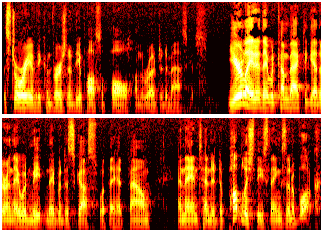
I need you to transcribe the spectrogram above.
the story of the conversion of the Apostle Paul on the road to Damascus. A year later, they would come back together and they would meet and they would discuss what they had found and they intended to publish these things in a book.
